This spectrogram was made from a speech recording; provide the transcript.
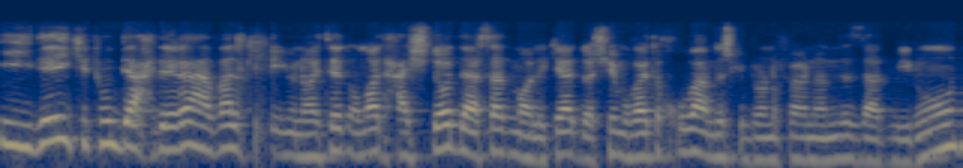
ایده ای که تو 10 دقیقه اول که یونایتد اومد 80 درصد مالکیت داشت. موقعیت خوب هم داشت که برونو فرناندز زد بیرون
